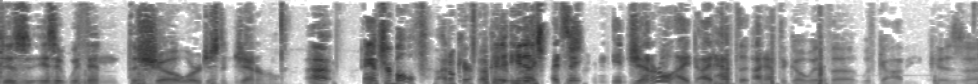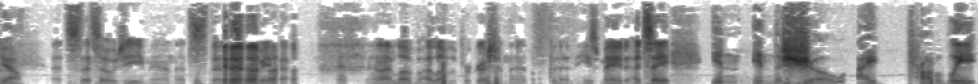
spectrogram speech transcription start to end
does is it within the show or just in general? Uh, answer both. I don't care. Okay, He, he. I, would say in, in general, I'd, I'd have to I'd have to go with uh, with Gabi because uh, yeah. that's that's OG man. That's that's way back. And, and I love I love the progression that that he's made. I'd say in in the show, I probably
